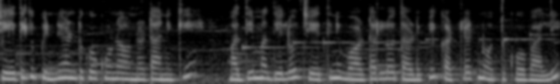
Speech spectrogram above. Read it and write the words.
చేతికి పిండి అంటుకోకుండా ఉండటానికి మధ్య మధ్యలో చేతిని వాటర్లో తడిపి కట్లెట్ని ఒత్తుకోవాలి.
